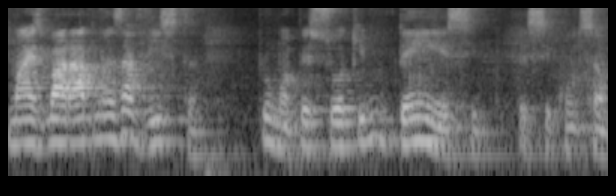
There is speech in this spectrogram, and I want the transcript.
mais barata, mas à vista para uma pessoa que não tem esse, esse condição.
